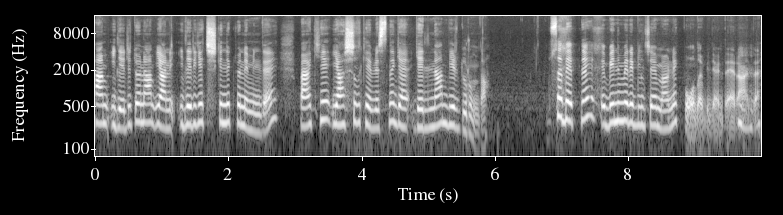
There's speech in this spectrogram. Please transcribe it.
hem ileri dönem yani ileri yetişkinlik döneminde belki yaşlılık evresine gel- gelinen bir durumda. Bu sebeple e, benim verebileceğim örnek bu olabilirdi herhalde.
